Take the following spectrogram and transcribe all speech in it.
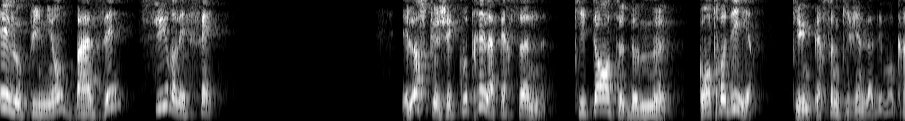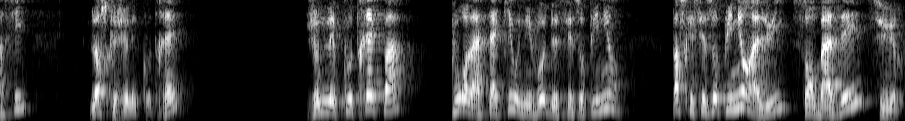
et l'opinion basée sur les faits. Et lorsque j'écouterai la personne qui tente de me contredire, qui est une personne qui vient de la démocratie, lorsque je l'écouterai, je ne l'écouterai pas pour l'attaquer au niveau de ses opinions. Parce que ses opinions à lui sont basées sur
